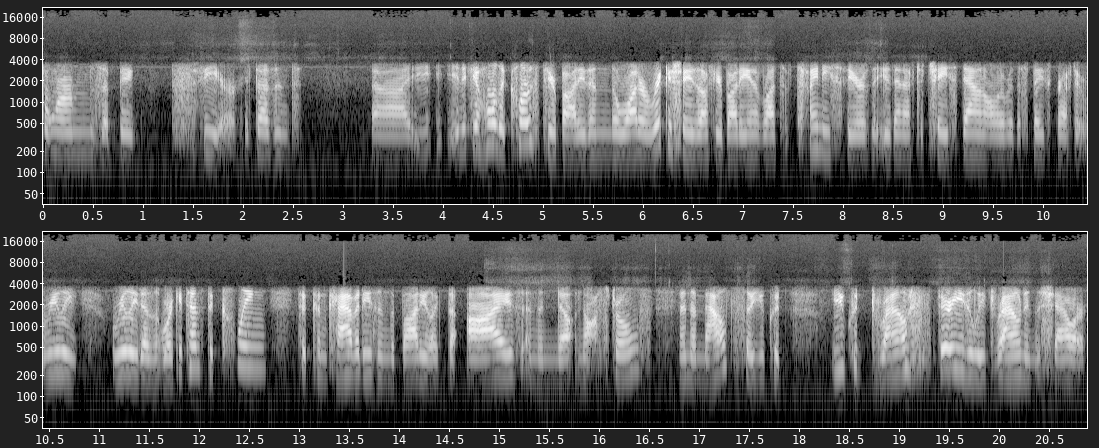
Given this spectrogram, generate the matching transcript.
forms a big sphere. It doesn't. Uh, and if you hold it close to your body, then the water ricochets off your body and have lots of tiny spheres that you then have to chase down all over the spacecraft. It really, really doesn't work. It tends to cling to concavities in the body, like the eyes and the no- nostrils and the mouth. So you could, you could drown very easily drown in the shower.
